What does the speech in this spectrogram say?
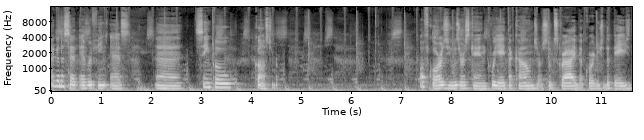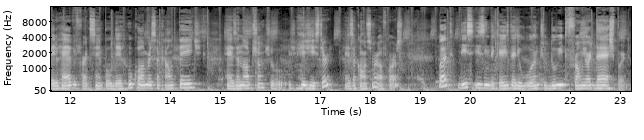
I'm gonna set everything as uh, simple customer. Of course, users can create accounts or subscribe according to the page that you have. For example, the WooCommerce account page has an option to register as a customer, of course. But this is in the case that you want to do it from your dashboard.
